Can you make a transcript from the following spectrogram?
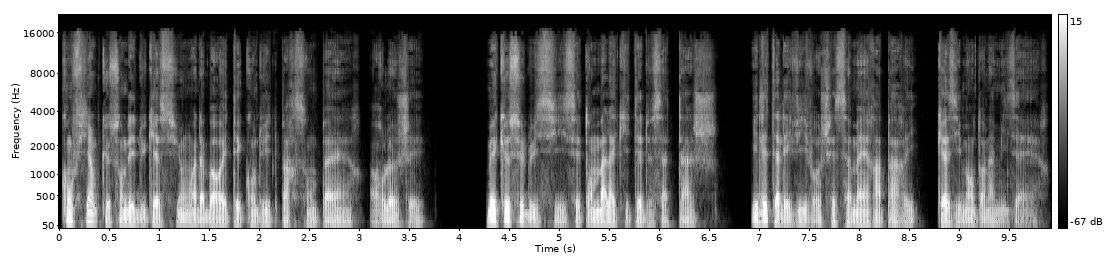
confirme que son éducation a d'abord été conduite par son père, horloger, mais que celui-ci, s'étant mal acquitté de sa tâche, il est allé vivre chez sa mère à Paris, quasiment dans la misère.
